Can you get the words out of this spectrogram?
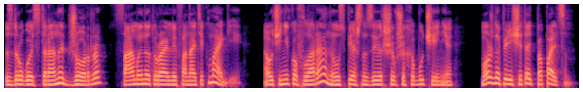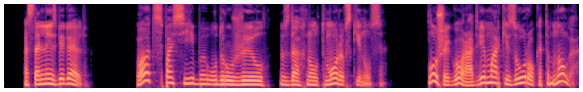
С другой стороны, Джорро – самый натуральный фанатик магии, а учеников Лораны, успешно завершивших обучение, можно пересчитать по пальцам. Остальные избегают. «Вот спасибо, удружил», — вздохнул Тмор и вскинулся. «Слушай, Гор, а две марки за урок — это много?»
